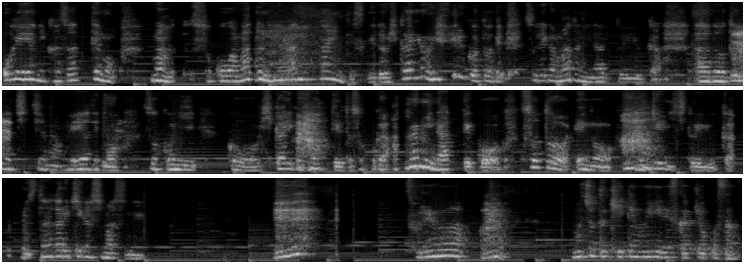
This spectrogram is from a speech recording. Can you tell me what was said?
お部屋に飾っても、まあ、そこは窓にならないんですけど、光を入れることで、それが窓になるというか、あの、どんなちっちゃな部屋でも、そこに、こう、光が入っていると、そこが穴になって、こう、外への抜け道というか、つながる気がしますね。えー、それは、あら、もうちょっと聞いてもいいですか、京子さん。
